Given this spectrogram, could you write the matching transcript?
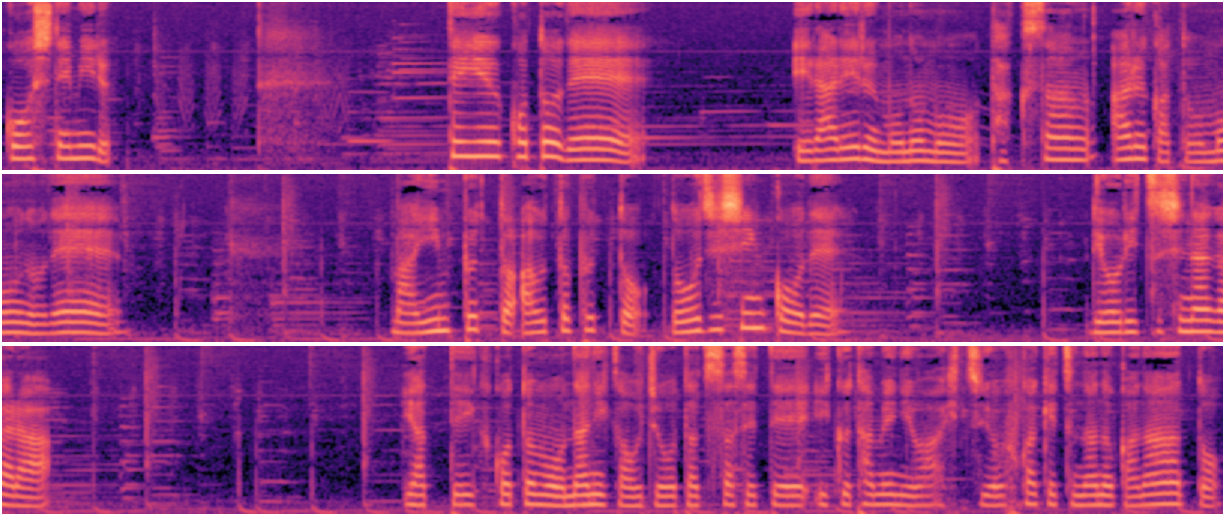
行してみる。っていうことで得られるものもたくさんあるかと思うのでまあインプットアウトプット同時進行で両立しながらやっていくことも何かを上達させていくためには必要不可欠なのかなと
